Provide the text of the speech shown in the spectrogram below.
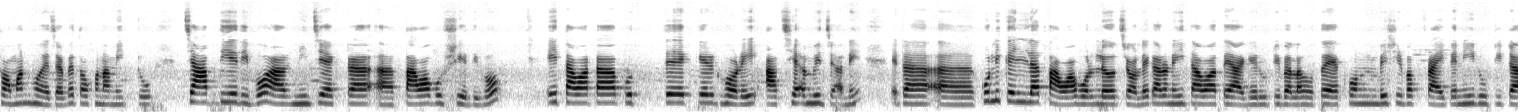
সমান হয়ে যাবে তখন আমি একটু চাপ দিয়ে দিব আর নিচে একটা তাওয়া বসিয়ে দিব। এই তাওয়াটা প্রত্যেকের ঘরেই আছে আমি জানি। এটা আহ, কলিকাল্লা তাওয়া বললেও চলে কারণ এই তাওয়াতে আগে রুটি বেলা হতো। এখন বেশিরভাগ ফ্রাই প্যানেই রুটিটা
